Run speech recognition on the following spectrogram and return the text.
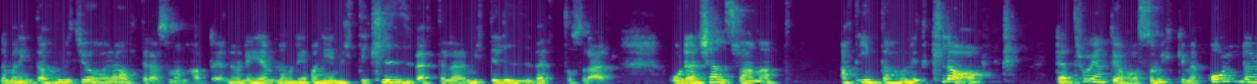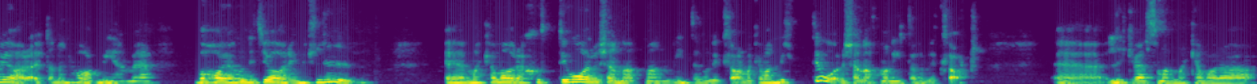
när man inte har hunnit göra allt det där som man hade, när, det när man är mitt i klivet eller mitt i livet och sådär. Och den känslan att, att inte ha hunnit klart, den tror jag inte jag har så mycket med ålder att göra, utan den har mer med vad har jag hunnit göra i mitt liv? Eh, man kan vara 70 år och känna att man inte hunnit klart. Man kan vara 90 år och känna att man inte har hunnit klart. Eh, likväl som man kan vara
